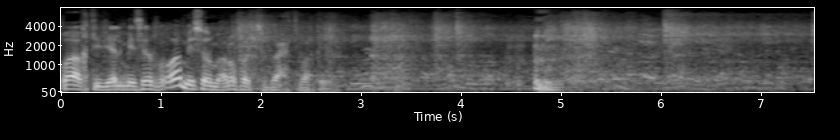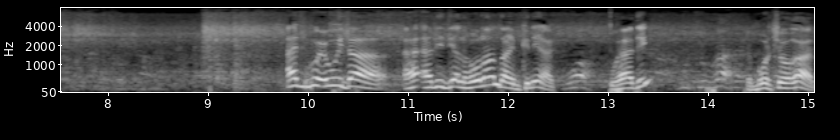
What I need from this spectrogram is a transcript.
واه أختي ديال ميسور. واه ميسور معروفة تباح تبارك الله هاد البعويدة ه- هذه ديال هولندا يمكن ياك. وهذه البرتغال.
